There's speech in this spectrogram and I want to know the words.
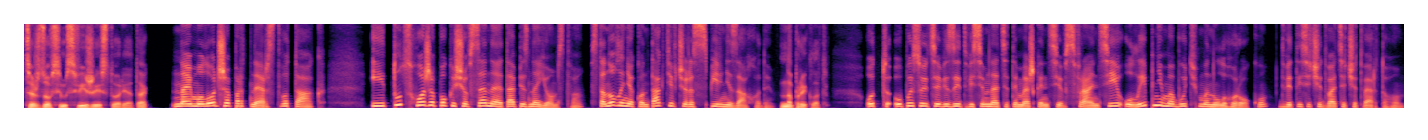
Це ж зовсім свіжа історія, так? Наймолодше партнерство, так. І тут, схоже, поки що все на етапі знайомства, встановлення контактів через спільні заходи. Наприклад. От описується візит 18 мешканців з Франції у липні, мабуть, минулого року, 2024-го.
